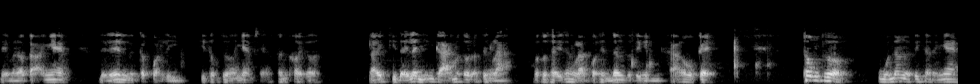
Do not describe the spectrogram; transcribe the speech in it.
để mà đào tạo anh em để lên cấp quản lý thì thông thường anh em sẽ phấn khởi hơn. Đấy thì đấy là những cái mà tôi đã từng làm và tôi thấy rằng là có thể nâng được tình hình khá là ok. Thông thường muốn nâng được tinh thần anh em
